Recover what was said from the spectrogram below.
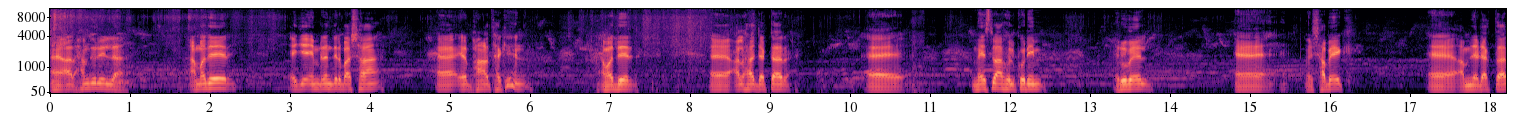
হ্যাঁ আলহামদুলিল্লাহ। আমাদের এই যে ইমরানদের বাসা এর ভাড়া থাকেন। আমাদের আলহাজ ডাক্তার মেসবাহুল করিম, রুবেল সাবেক আমাদের ডাক্তার,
